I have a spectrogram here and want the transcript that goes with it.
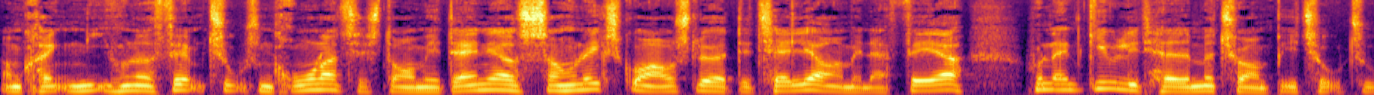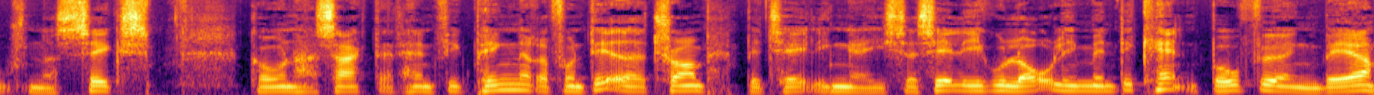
omkring 905.000 kroner til Stormy Daniels Sanders, så hun ikke skulle afsløre detaljer om en affære, hun angiveligt havde med Trump i 2006. Cohen har sagt, at han fik pengene refunderet af Trump. Betalingen er i sig selv ikke ulovlig, men det kan bogføringen være.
